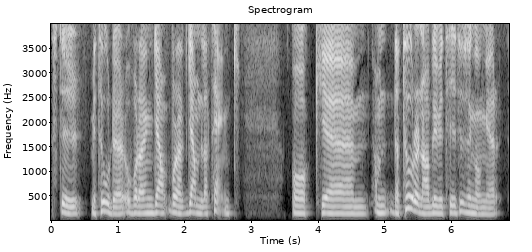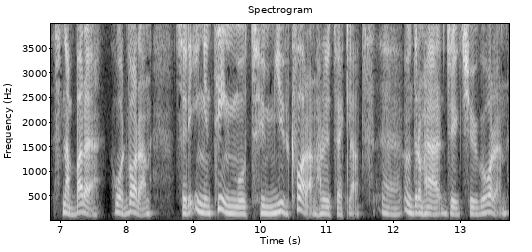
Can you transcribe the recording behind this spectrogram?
styrmetoder och våra, gamla tänk. Och eh, om datorerna har blivit 10 000 gånger snabbare, hårdvaran, så är det ingenting mot hur mjukvaran har utvecklats eh, under de här drygt 20 åren.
